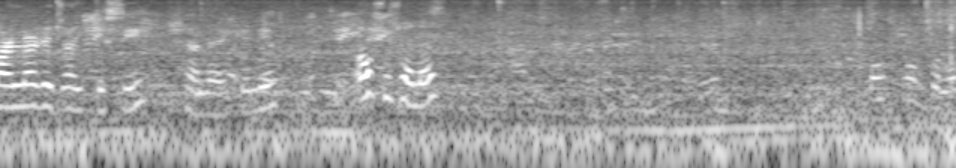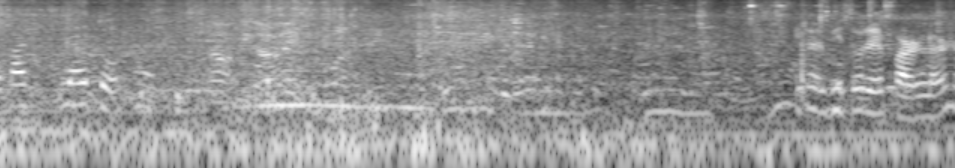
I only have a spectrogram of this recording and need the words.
পার্লারে যাইতেছি সানাইকে নিয়ে। ও সুসানা এটার ভিতরে পার্লার।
